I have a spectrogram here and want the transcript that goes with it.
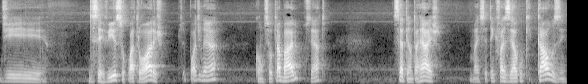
de, de serviço, quatro horas, você pode ganhar com o seu trabalho, certo? 70 reais. Mas você tem que fazer algo que cause,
